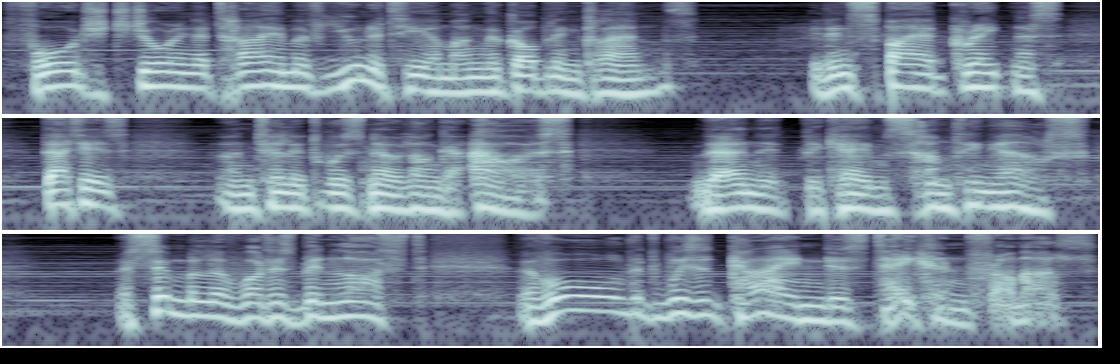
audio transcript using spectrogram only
forged during a time of unity among the goblin clans. It inspired greatness, that is, until it was no longer ours. Then it became something else. A symbol of what has been lost, of all that wizard kind has taken from us.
